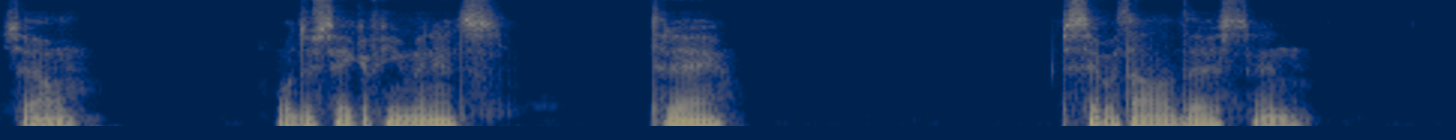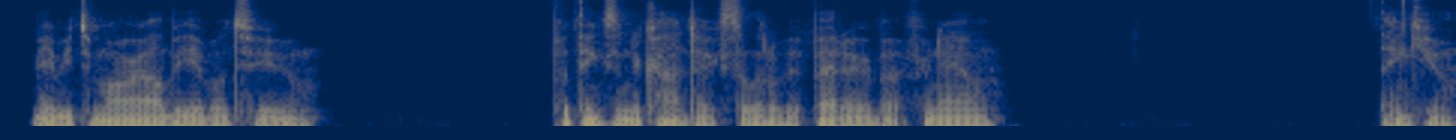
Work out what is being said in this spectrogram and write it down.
So, we'll just take a few minutes today to sit with all of this. And maybe tomorrow I'll be able to put things into context a little bit better. But for now, thank you.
